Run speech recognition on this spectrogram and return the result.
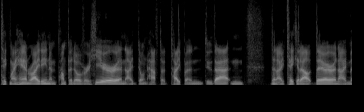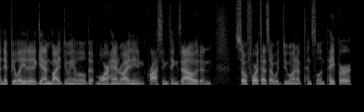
take my handwriting and pump it over here, and I don't have to type and do that, and then I take it out there and I manipulate it again by doing a little bit more handwriting and crossing things out and so forth as I would do on a pencil and paper.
